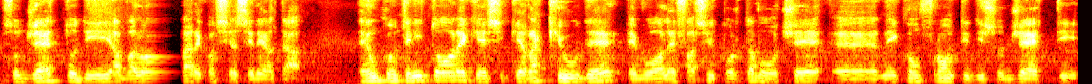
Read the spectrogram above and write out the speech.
soggetto di avvalorare qualsiasi realtà. È un contenitore che, si, che racchiude e vuole farsi il portavoce eh, nei confronti di soggetti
